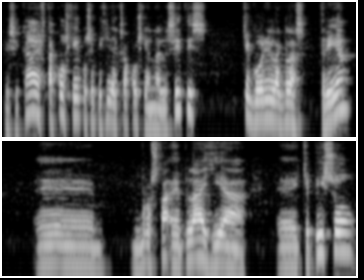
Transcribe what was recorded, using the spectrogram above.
φυσικά 720x1600 ανάλυση της και Gorilla Glass 3, ε, μπροστά, ε, πλάγια ε, και πίσω.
